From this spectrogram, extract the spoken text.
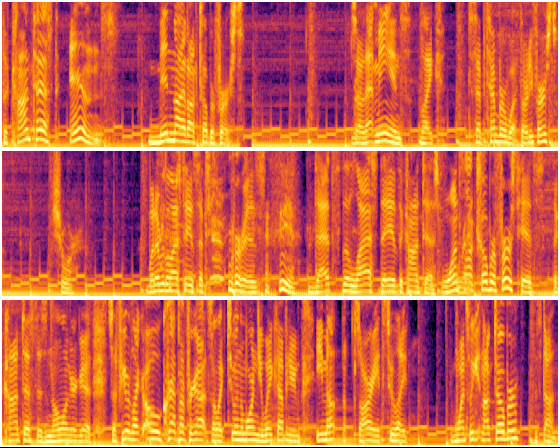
The contest ends midnight October 1st. So that means like September, what, 31st? Sure. Whatever the last day of September is, Yeah. that's the last day of the contest. Once Right. October 1st hits, the contest is no longer good. So if you're like, oh crap, I forgot. So like two in the morning, you wake up and you email, no, sorry, it's too late. Once we get in October, it's done.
